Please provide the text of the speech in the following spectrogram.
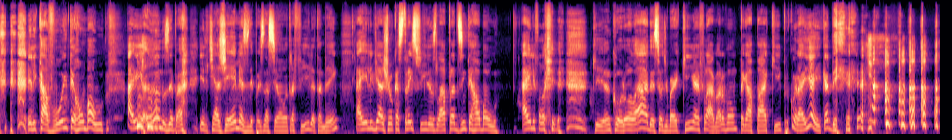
ele cavou e enterrou um baú. Aí, anos depois, ele tinha gêmeas e depois nasceu a outra filha também. Aí ele viajou com as três filhas lá para desenterrar o baú. Aí ele falou que, que ancorou lá, desceu de barquinho, aí falou: ah, agora vamos pegar a pá aqui e procurar. E aí, cadê?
